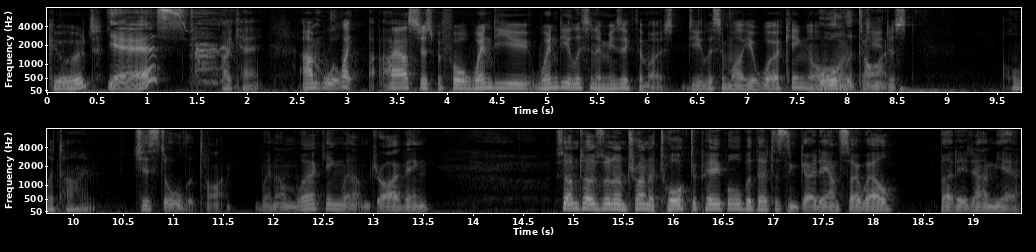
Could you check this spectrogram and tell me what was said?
Good. Yes. Okay. Um, well, like I asked just before, when do you when do you listen to music the most? Do you listen while you're working, or All the Do you just all the time? Just all the time. When I'm working, when I'm driving. Sometimes when I'm trying to talk to people, but that doesn't go down so well. But it, um, yeah.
